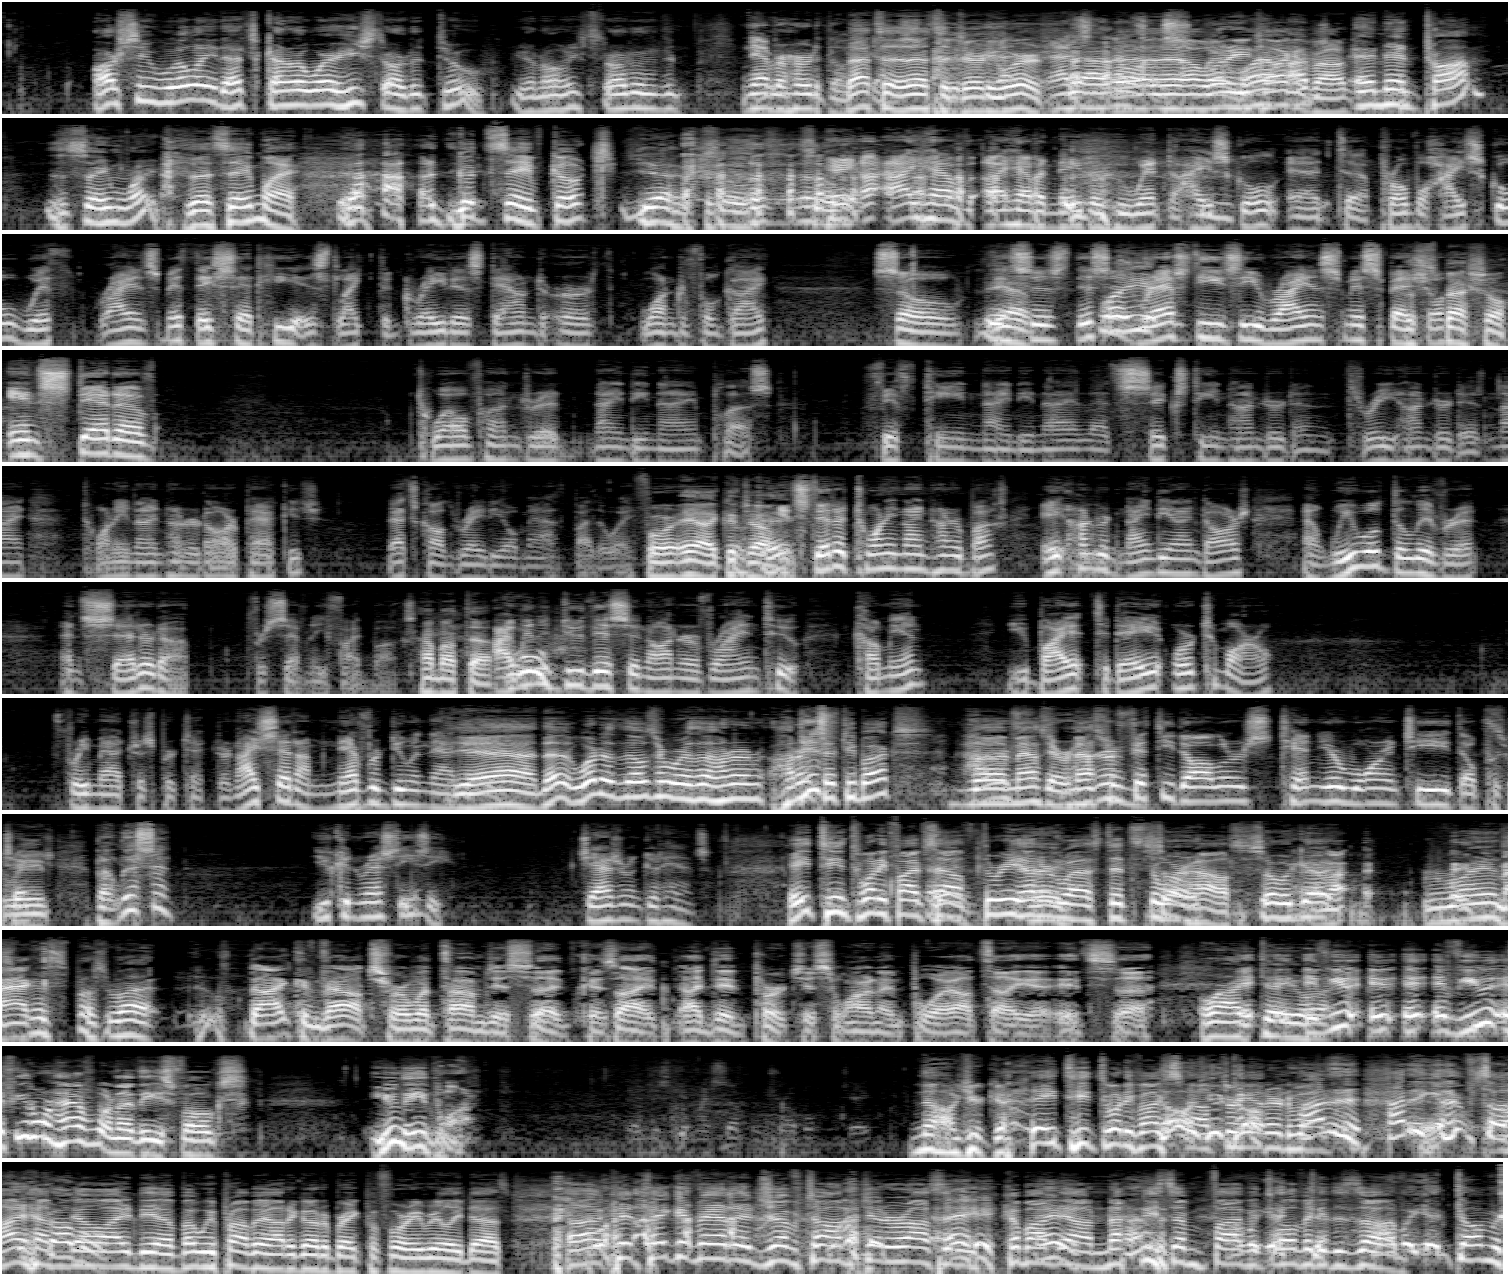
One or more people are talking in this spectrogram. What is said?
R.C. Willey, that's kind of where he started too. You know, he started. Never heard of those that's guys. a that's a dirty word. That's- Yeah, I know. that's Uh, what are you Well, talking I'm- about? And then Tom, the same way. The same way. Good save, coach. Yeah. So, so Hey, I, I have I have a neighbor who went to high school at uh, Provo High School with Ryan Smith. They said he is like the greatest, down to earth, wonderful guy. So this Yeah. is this Well, is you- Rest Easy Ryan Smith special. special. instead of twelve hundred ninety nine plus fifteen ninety nine. That's sixteen hundred and three hundred is nine twenty nine hundred dollar package. That's called radio math, by the way. For yeah, good job. Instead of twenty nine hundred bucks, eight hundred ninety nine dollars, and we will deliver it and set it up for seventy five bucks. How about that? I'm going to do this in honor of Ryan too. Come in, you buy it today or tomorrow. Free mattress protector, and I said I'm never doing that. Yeah, that, what are those are worth 100, 150 bucks? The 100 mas- they're $150, 10 year warranty. They'll protect Sweet. you. But listen, you can rest easy. Jazz are in good hands. 1825 South, 300 hey, West. It's the so, warehouse. So we got And I- Ryan Mac- Smith. Supposed to what? I can vouch for what Tom just said because I, I did purchase one and boy I'll tell you it's uh, Well, I i- tell you if what. you if, if you if you don't have one of these folks you need one No, you're good. 1825 No, South, you don't. 300 How did, how did he get himself I in have trouble? no idea, but we probably ought to go to break before he really does. Uh, can take advantage of Tom's generosity. Hey, Come on hey, down. 97.5 how and we get 1280 to- the zone. How we get Tom?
